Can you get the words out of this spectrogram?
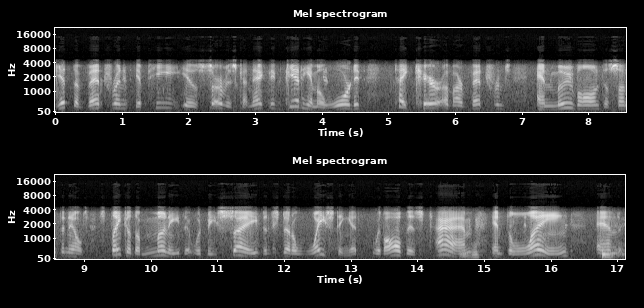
get the veteran if he is service connected, get him awarded, take care of our veterans and move on to something else. Think of the money that would be saved instead of wasting it with all this time mm-hmm. and delaying, and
